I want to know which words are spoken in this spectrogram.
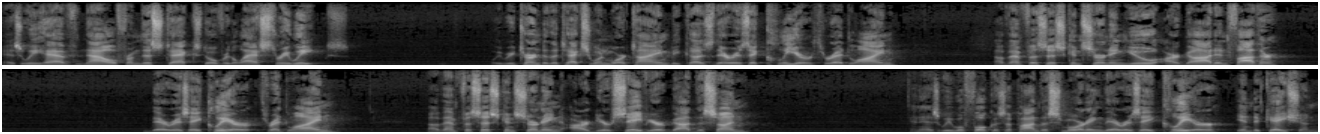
as we have now from this text over the last three weeks. We return to the text one more time because there is a clear thread line of emphasis concerning you, our God and Father. There is a clear thread line of emphasis concerning our dear Savior, God the Son and as we will focus upon this morning, there is a clear indication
